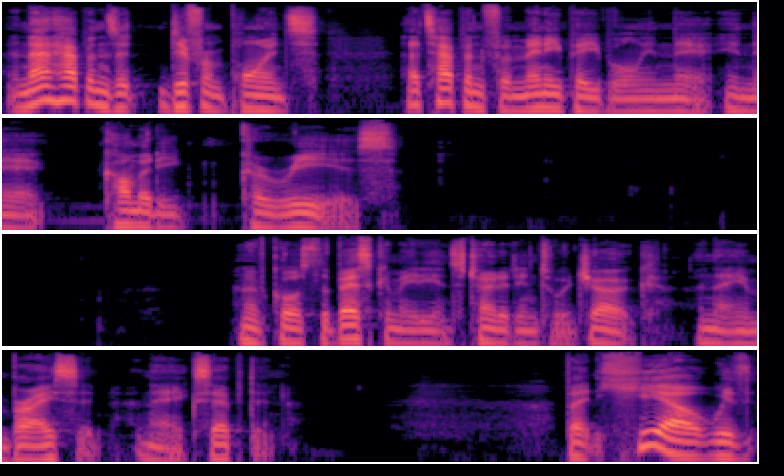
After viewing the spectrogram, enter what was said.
And that happens at different points. That's happened for many people in their in their comedy careers. And of course, the best comedians turn it into a joke and they embrace it and they accept it. But here with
